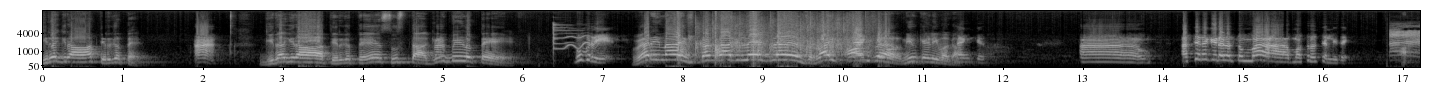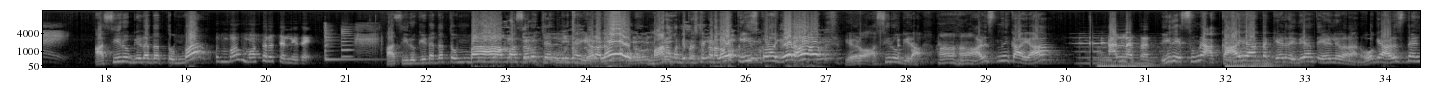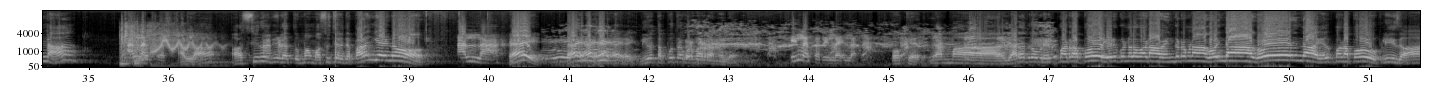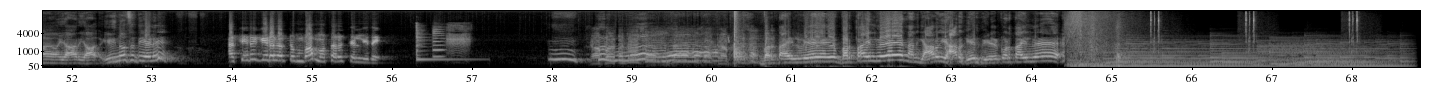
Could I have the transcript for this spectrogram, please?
ಗಿರಗಿರ ತಿರುಗುತ್ತೆ. ಗಿರಗಿರ ತಿರುಗುತ್ತೆ ಸುಸ್ತಾಗಿ ಬೀಳುತ್ತೆ. Very nice congratulations right. Answer ನೀವು ಕೇಳಿ ಇವಾಗ. ಹಸಿರ ಗಿಡದ ತುಂಬಾ ಮೊಸರು ಚೆಲ್ಲಿದೆ. ಹಸಿರು ಗಿಡದ ತುಂಬಾ ತುಂಬಾ ಮೊಸರು ಚೆಲ್ಲಿದೆ. ಹಸಿರು ಗಿಡದ ತುಂಬಾ ಮೊಸರು ಚೆಲ್ಲಿದೆ. ಹೇಳಲೋ? ಮಾನ ಮಂದಿ ಪ್ರಶ್ನೆ ಕಾಣಲೋ ಪ್ಲೀಸ್ ಕೊಡೋ ಹೇಳೋ? ಹೇಳೋ ಹಸಿರು ಗಿಡ. ಹಾ ಹಾ ಅಳಸ್ನಿಕಾಯ? ಅಲ್ಲ ಸರ್. ಇದೆ ಸುಮ್ನೆ ಆ ಕಾಯ ಅಂತ ಕೇಳಿದೆ ಇದೆ ಅಂತ ಹೇಳಿಲ್ಲ ನಾನು. ಓಕೆ ಅಳಸ್ನ ಹಣ್ಣ ಅಲ್ಲ ಸರ್. ಅಲ್ಲ ಹಸಿರು ಗಿಡ ತುಂಬಾ ಮೊಸರು ಚೆಲ್ಲಿದೆ. ಪರಂಗಿ ಹಣ್ಣು ಅಲ್ಲ. ಏಯ್ ಏಯ್, ಏಯ್, ಏಯ್, ಏಯ್, ಏಯ್, ನೀವು ತಪ್ಪುತ್ರ ಕೊಡಬಾರ್ದು ಆಮೇಲೆ. ಇಲ್ಲ ಸರ್ ಇಲ್ಲ ಇಲ್ಲ. ಓಕೆ ನಮ್ಮ ಯಾರಾದ್ರೂ ಒಬ್ರು ಹೆಲ್ಪ್ ಮಾಡ್ರಪ್ಪ ಏರ್ಕೊಂಡಲವಾಡ ವೆಂಕಟರಮಣ ಗೋವಿಂದ ಗೋವಿಂದ ಹೆಲ್ಪ್ ಮಾಡಪ್ಪ ಪ್ಲೀಸ್ ಯಾರು ಯಾ ಇನ್ನೊಂದ್ಸತಿ ಹೇಳಿ. ಹಸಿರು ಗಿಡದ ತುಂಬಾ ಮೊಸರು ಚೆಲ್ಲಿದೆ. ಬರ್ತಾ ಇಲ್ವೇ ಬರ್ತಾ ಇಲ್ವೇ ನನ್ಗೆ ಯಾರು ಯಾರು ಏನು ಹೇಳ್ಕೊಡ್ತಾ ಇಲ್ವೇ?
